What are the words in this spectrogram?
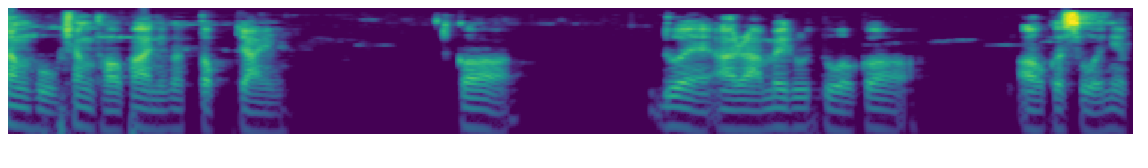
ช่างหูช่างทอผ้านี่ก็ตกใจ ก็ด้วยอารามไม่รู้ตัวก็เอากระสวยเนี่ย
